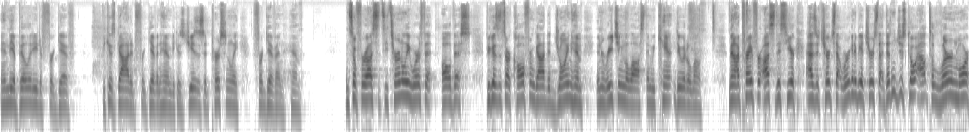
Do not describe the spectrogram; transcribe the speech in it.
and the ability to forgive because God had forgiven him, because Jesus had personally forgiven him. And so for us, it's eternally worth it, all this, because it's our call from God to join him in reaching the lost, and we can't do it alone. Man, I pray for us this year as a church that we're going to be a church that doesn't just go out to learn more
